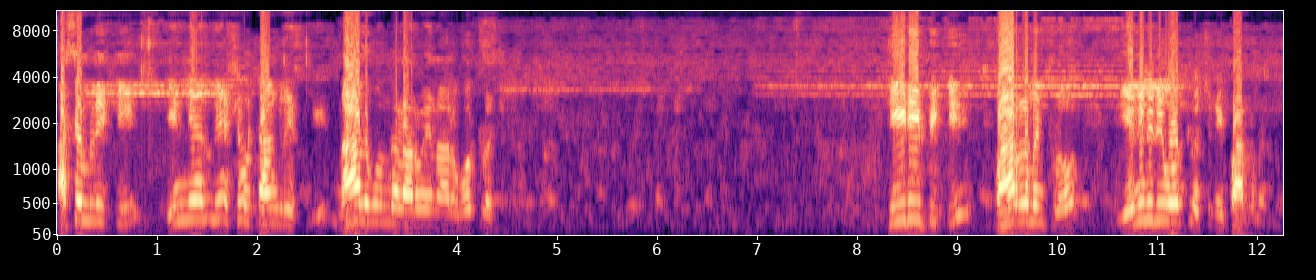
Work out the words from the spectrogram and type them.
అసెంబ్లీకి ఇండియన్ నేషనల్ కాంగ్రెస్కి నాలుగు వందల అరవై నాలుగు ఓట్లు వచ్చింది. టీడీపీకి పార్లమెంట్లో ఎనిమిది ఓట్లు వచ్చినాయి పార్లమెంట్లో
